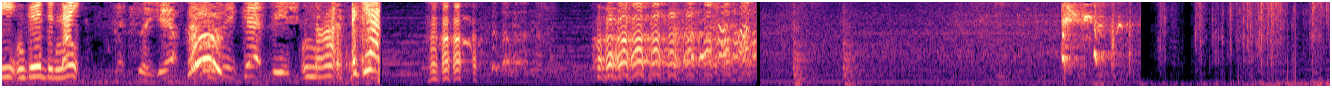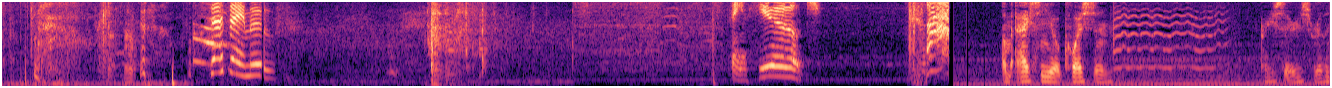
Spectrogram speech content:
Eating good tonight. Let's see, yeah. Big catfish. Not a cat. Seth, a move. Thing's huge. I'm asking you a question. Are you serious, really?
